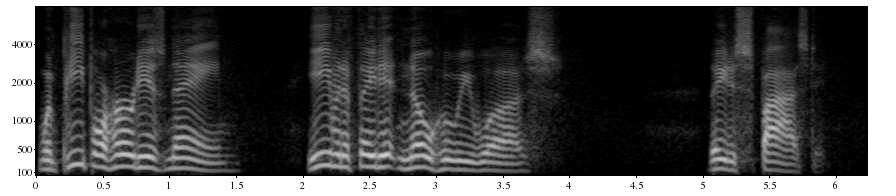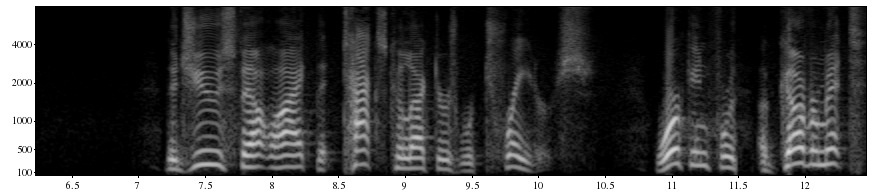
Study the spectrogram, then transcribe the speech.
When people heard his name, even if they didn't know who he was, they despised it. The Jews felt like that tax collectors were traitors, working for a government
